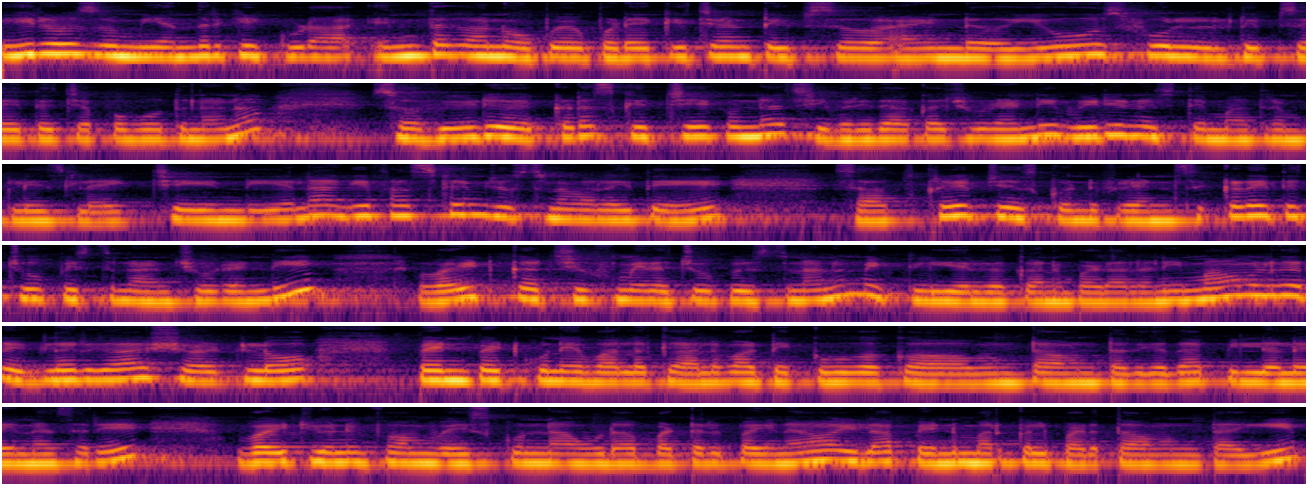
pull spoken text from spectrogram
ఈరోజు మీ అందరికీ కూడా ఎంతగానో ఉపయోగపడే kitchen tips and useful tips అయితే చెప్పబోతున్నాను. సో వీడియో ఎక్కడ స్కిప్ చేయకుండా చివరి దాకా చూడండి. వీడియో నచ్చితే మాత్రం ప్లీజ్ లైక్ చేయండి. అలాగే ఫస్ట్ టైం చూస్తున్న వాళ్ళైతే సబ్స్క్రైబ్ చేసుకోండి ఫ్రెండ్స్. ఇక్కడైతే చూపిస్తున్నాను చూడండి. వైట్ కర్చీఫ్ మీద చూపిస్తున్నాను. మీకు క్లియర్గా కనపడాలని. మామూలుగా రెగ్యులర్గా షర్ట్లో పెన్ పెట్టుకునే వాళ్ళకి అలవాటు ఎక్కువగా కా- ఉంటా ఉంటుంది కదా. పిల్లలైనా సరే వైట్ యూనిఫామ్ వేసుకున్నా కూడా బట్టల పైన ఇలా పెన్ మరకలు పడతా ఉంటాయి.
